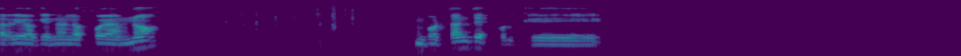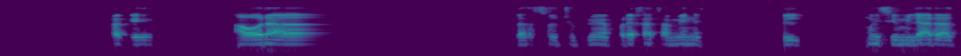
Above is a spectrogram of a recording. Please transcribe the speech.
arriba que no lo juegan, no. Importantes porque que ahora las ocho primeras parejas también es muy similar a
